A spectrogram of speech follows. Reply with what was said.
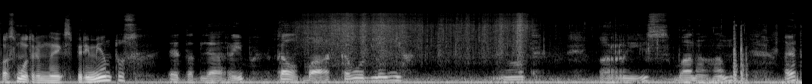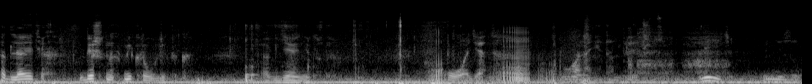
Посмотрим на экспериментус. Это для рыб, колбаска вот для них. Вот. Рис, банан. А это для этих бешеных микроулиток. А где они тут ходят? Вон они там прячутся. Видите? Внизу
